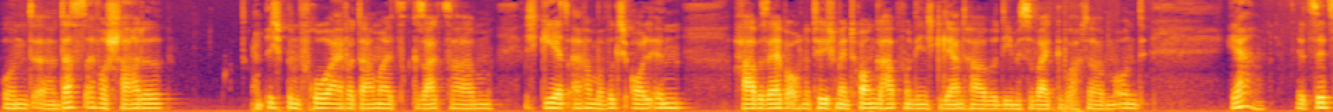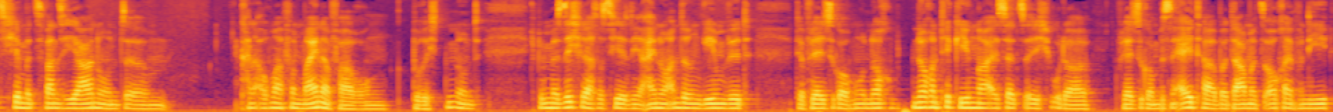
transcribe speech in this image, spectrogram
Und äh, das ist einfach schade, und ich bin froh, einfach damals gesagt zu haben, ich gehe jetzt einfach mal wirklich all in. Habe selber auch natürlich Mentoren gehabt, von denen ich gelernt habe, die mich so weit gebracht haben. Und ja, jetzt sitze ich hier mit 20 Jahren und ähm, kann auch mal von meinen Erfahrungen berichten. Und ich bin mir sicher, dass es hier den einen oder anderen geben wird, der vielleicht sogar noch, noch ein Tick jünger ist als ich oder vielleicht sogar ein bisschen älter, aber damals auch einfach nie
